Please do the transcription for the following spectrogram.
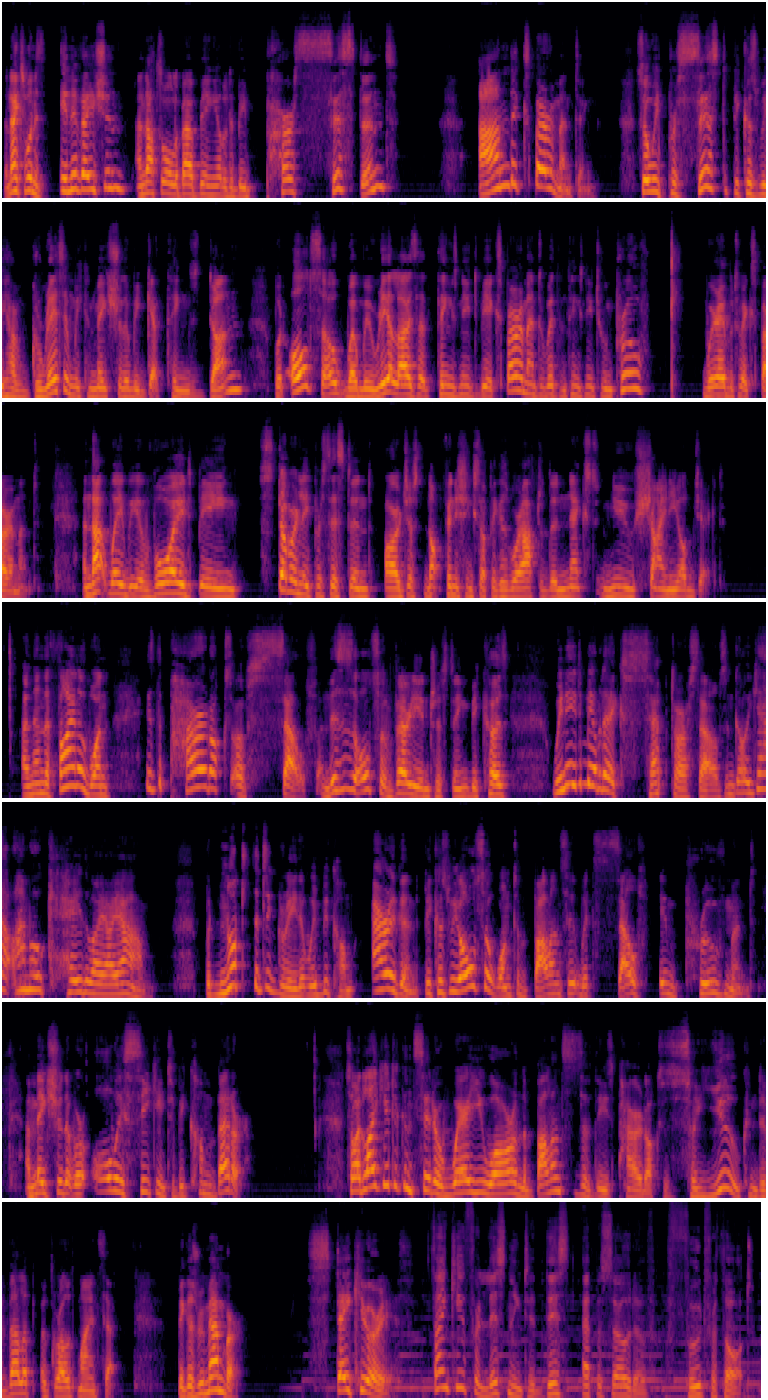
The next one is innovation, and that's all about being able to be persistent and experimenting. So we persist because we have grit and we can make sure that we get things done. But also, when we realize that things need to be experimented with and things need to improve, we're able to experiment. And that way we avoid being stubbornly persistent or just not finishing stuff because we're after the next new shiny object. And then the final one is the paradox of self. And this is also very interesting because we need to be able to accept ourselves and go, yeah, I'm okay the way I am but not to the degree that we become arrogant, because we also want to balance it with self improvement and make sure that we're always seeking to become better. So I'd like you to consider where you are on the balances of these paradoxes so you can develop a growth mindset. Because remember, stay curious. Thank you for listening to this episode of Food for Thought.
